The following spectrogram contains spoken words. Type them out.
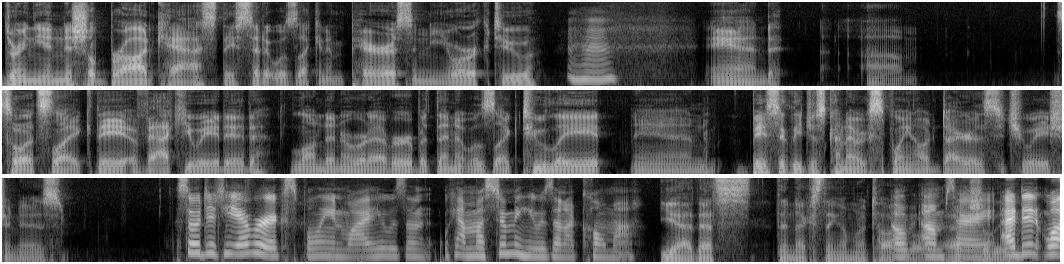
during the initial broadcast, they said it was like an in Paris and New York too, Mm-hmm. and um, so it's like they evacuated London or whatever, but then it was like too late, and basically just kind of explain how dire the situation is. So did he ever explain why he was in? I'm assuming he was in a coma. Yeah, that's the next thing I'm going to talk Oh, about. I'm sorry. actually. I didn't. Well,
